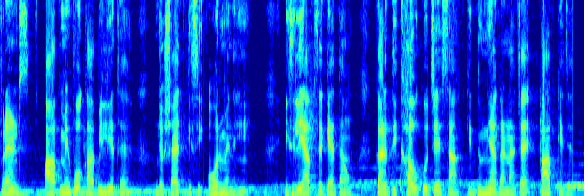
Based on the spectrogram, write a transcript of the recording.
फ्रेंड्स आप में वो काबिलियत है जो शायद किसी और में नहीं। इसलिए आपसे कहता हूँ, कर दिखाओ कुछ ऐसा कि दुनिया करना चाहे आपके जैसे।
